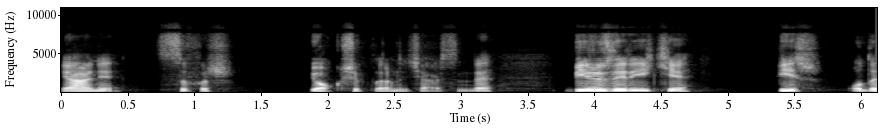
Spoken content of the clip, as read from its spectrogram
yani 0 yok şıkların içerisinde. 1 üzeri 2 1 o da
